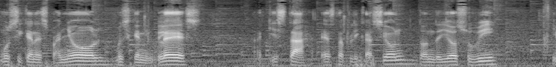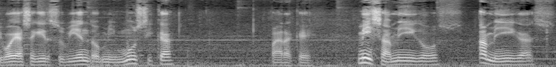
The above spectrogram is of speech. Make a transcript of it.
música en español, música en inglés. Aquí está esta aplicación donde yo subí y voy a seguir subiendo mi música para que mis amigos, amigas,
